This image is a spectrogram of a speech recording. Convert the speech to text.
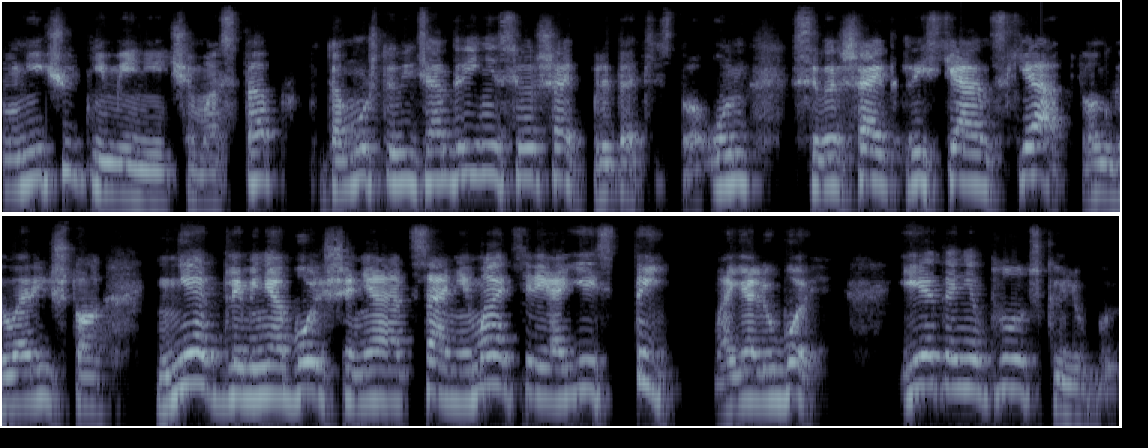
ничуть не менее, чем Остап, потому что ведь Андрей не совершает предательство, он совершает христианский акт. Он говорит, что нет для меня больше ни отца, ни матери, а есть ты, моя любовь. И это не плотская любовь,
